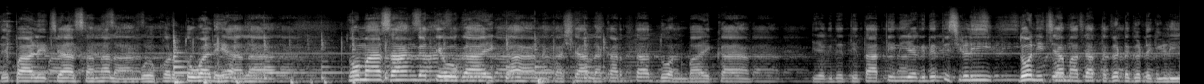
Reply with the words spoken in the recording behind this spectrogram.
दिपाळीच्या सणाला आंघोळ करतो वाढ्याला. तुम्हा सांग तेव गायका न कशाला करतात दोन बायका. एक देती तातीन एक देती शिळी दोन्हीच्या माझ्यात गट गट गिळी.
